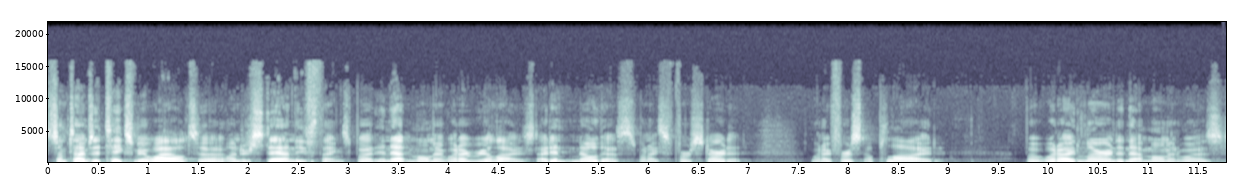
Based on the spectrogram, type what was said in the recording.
sometimes it takes me a while to understand these things, but in that moment, what I realized, I didn't know this when I first started, when I first applied, but what I learned in that moment was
